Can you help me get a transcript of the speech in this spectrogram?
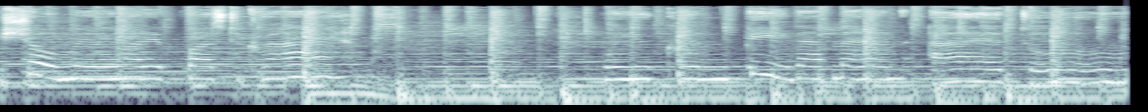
He showed me what it was to cry. Well, you couldn't be that man I adore.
